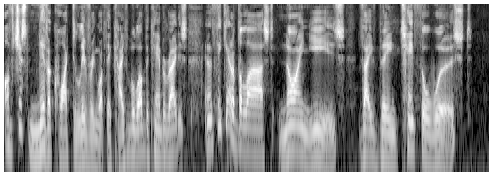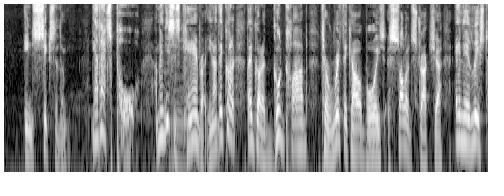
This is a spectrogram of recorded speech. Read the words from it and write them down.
of just never quite delivering what they're capable of, the Canberra Raiders. And I think out of the last nine years, they've been 10th or worst in six of them. Now, that's poor. I mean, this is hmm. Canberra. You know, they've got a, they've got a good club, terrific old boys, a solid structure, and their list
